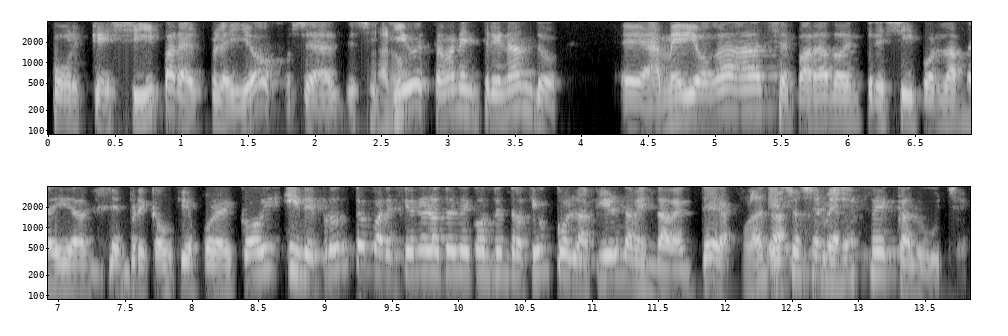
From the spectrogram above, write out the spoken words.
porque sí para el playoff. O sea, ese tío estaban entrenando eh, a medio gas, separados entre sí por las medidas de precaución por el COVID, y de pronto apareció en el hotel de concentración con la pierna vendada entera. Eso se merece Caluche.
